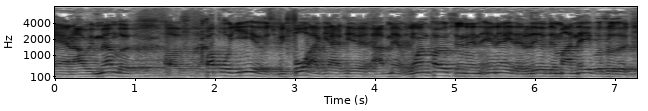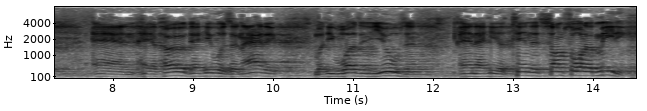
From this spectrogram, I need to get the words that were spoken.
And I remember a couple years before I got here, I met one person in NA that lived in my neighborhood and had heard that he was an addict, but he wasn't using, and that he attended some sort of meeting.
